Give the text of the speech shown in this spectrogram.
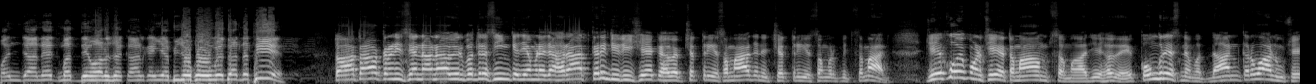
પંજાને જ મત દેવાનો છે કારણ કે અહીંયા બીજો કોઈ ઉમેદવાર નથી. તો હતા કરણી સેનાના વીરભદ્રસિંહ કે જેમણે જાહેરાત કરી દીધી છે કે હવે ક્ષત્રિય સમાજ અને ક્ષત્રિય સમર્પિત સમાજ જે કોઈ પણ છે તમામ સમાજે હવે કોંગ્રેસને મતદાન કરવાનું છે,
